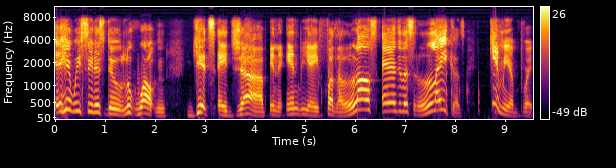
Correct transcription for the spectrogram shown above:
And here we see this dude, Luke Walton, gets a job in the NBA for the Los Angeles Lakers. Give me a break.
